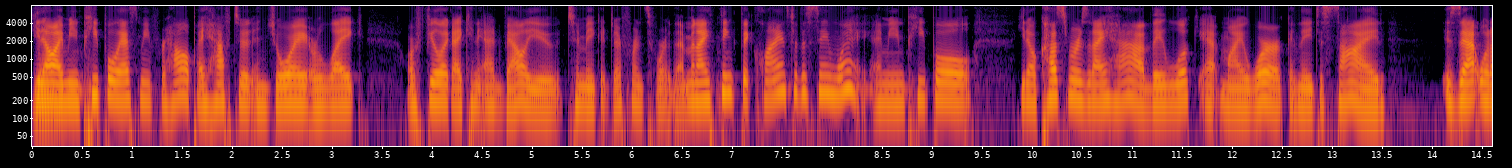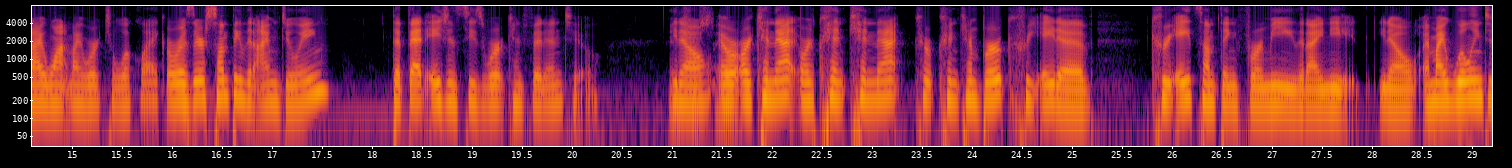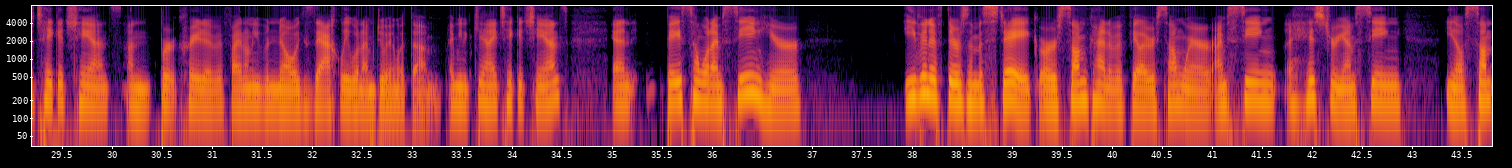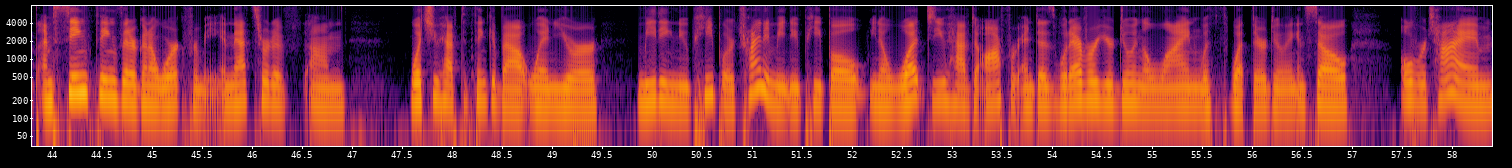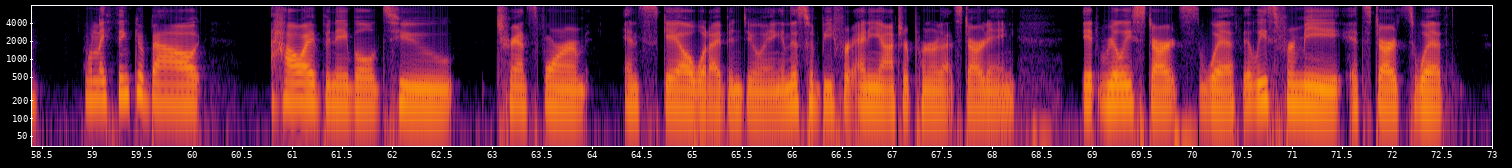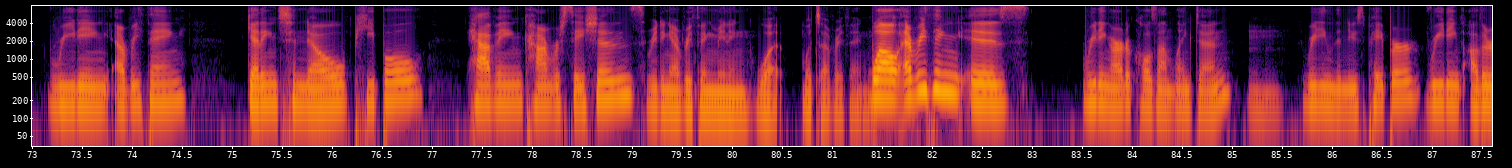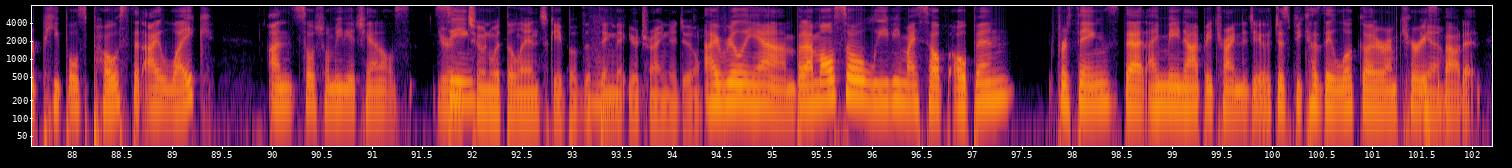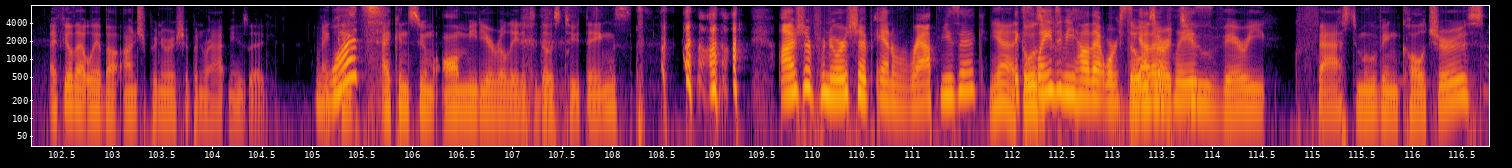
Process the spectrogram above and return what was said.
You know, I mean, people ask me for help. I have to enjoy or like or feel like I can add value to make a difference for them. And I think that clients are the same way. I mean, people, you know, customers that I have, they look at my work and they decide, is that what I want my work to look like? Or is there something that I'm doing that that agency's work can fit into? you know or, or can that or can can that can can Birk creative create something for me that i need? You know am i willing to take a chance on Birk creative if i don't even know exactly what i'm doing with them? I mean can i take a chance? And based on what i'm seeing here even if there's a mistake or some kind of a failure somewhere i'm seeing a history. I'm seeing you know some i'm seeing things that are going to work for me. And that's sort of um, what you have to think about when you're meeting new people or trying to meet new people. You know what do you have to offer? And does whatever you're doing align with what they're doing? And so over time when i think about how i've been able to transform and scale what i've been doing and this would be for any entrepreneur that's starting it really starts with at least for me it starts with reading everything getting to know people having conversations Reading everything meaning what? What's everything? well, everything is reading articles on LinkedIn, hmm reading the newspaper, reading other people's posts that I like on social media channels. You're seeing in tune with the landscape of the thing Mm. that you're trying to do. I really am, but I'm also leaving myself open for things that I may not be trying to do just because they look good or I'm curious Yeah. about it. I feel that way about entrepreneurship and rap music. I what? I consume all media related to those two things. Entrepreneurship and rap music? Yeah, those Explain to me how that works those together, are please. two very fast moving cultures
